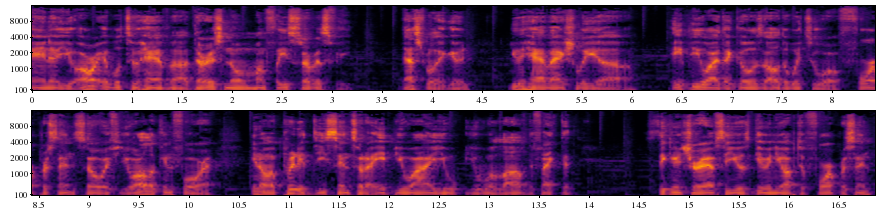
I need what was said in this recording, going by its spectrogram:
And uh, you are able to have uh, there is no monthly service fee. That's really good. You have actually uh, APY that goes all the way to a four percent. So if you are looking for you know, a pretty decent sort of APY. You you will love the fact that Signature FCU is giving you up to four percent.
